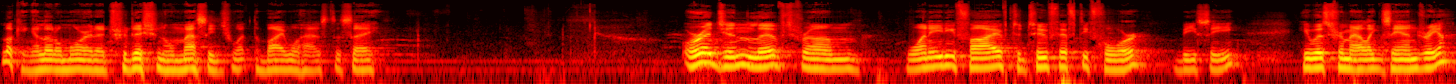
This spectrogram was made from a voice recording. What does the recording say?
looking a little more at a traditional message, what the Bible has to say. Origen lived from 185 to 254 BC. He was from Alexandria.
